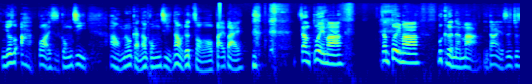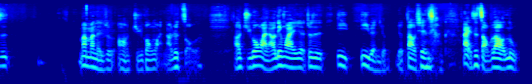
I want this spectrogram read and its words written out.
你就说啊，不好意思，公祭啊，我没有赶到公祭，那我就走了，拜拜，这样对吗？这样对吗？不可能嘛，你当然也是就是慢慢的就哦鞠躬完，然后就走了，然后鞠躬完，然后另外一个就是议议员有有到现场，他也是找不到路。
